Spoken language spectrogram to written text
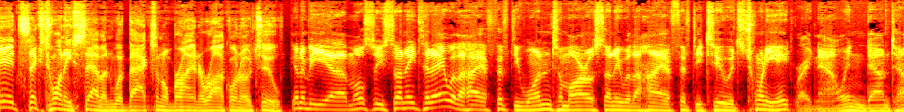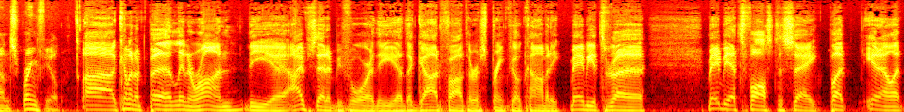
It's 627 with Bax and O'Brien to Rock 102. Going to be uh, mostly sunny today with a high of 51. Tomorrow, sunny with a high of 52. It's 28 right now in downtown Springfield. Uh, coming up uh, later on, the uh, I've said it before, the uh, the Godfather of Springfield comedy. Maybe it's uh, maybe that's false to say, but you know, what?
